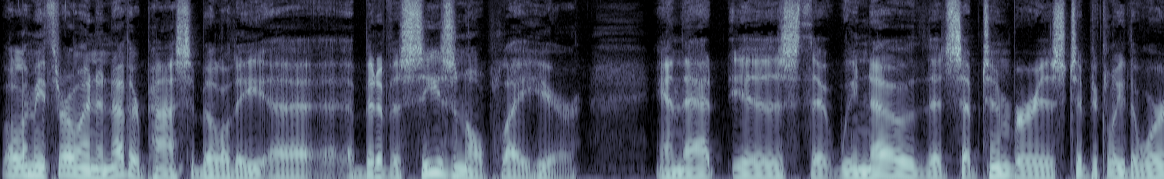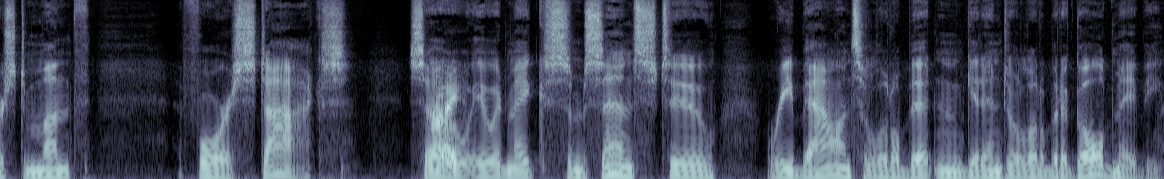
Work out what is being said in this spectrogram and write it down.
Well, let me throw in another possibility, uh, a bit of a seasonal play here, and that is that we know that September is typically the worst month for stocks. So right. it would make some sense to rebalance a little bit and get into a little bit of gold maybe.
